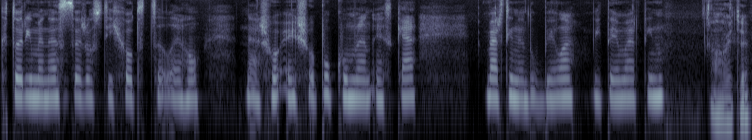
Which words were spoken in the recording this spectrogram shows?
ktorý má na starosti chod celého nášho e-shopu Kumran.sk. Martina Dubiela. Vítej Martin. Ahojte.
